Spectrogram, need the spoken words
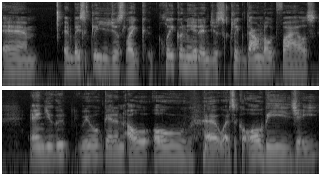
Um, and basically you just like click on it and just click download files. And you could, we will get an o, o uh, what is it called? Obj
